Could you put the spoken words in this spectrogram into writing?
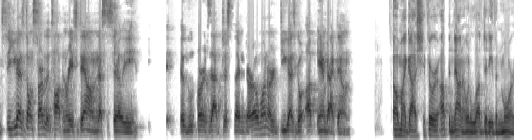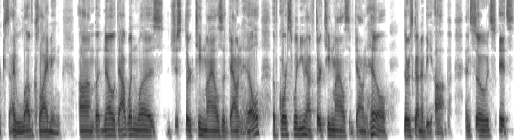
so you guys don't start at the top and race down necessarily, or is that just the enduro one, or do you guys go up and back down? Oh my gosh, if it were up and down, I would have loved it even more because I love climbing. Um, but no, that one was just 13 miles of downhill. Of course, when you have 13 miles of downhill, there's going to be up. And so it's it's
